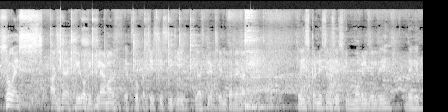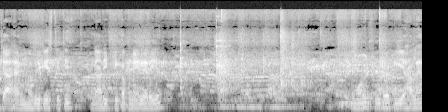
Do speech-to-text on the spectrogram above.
सो so गाइस आज है हीरो की ग्लैमर 125 सीसी की क्लच प्लेट चेंज कर रहेगा तो इस कंडीशन से इसकी मोबिल चल रही है। देखिए क्या है मोबिल की स्थिति। गाड़ी पिकअप नहीं ले रही है। मोबिल फ़िल्टर की ये हाल है।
